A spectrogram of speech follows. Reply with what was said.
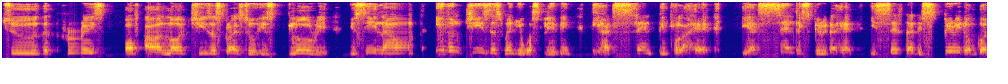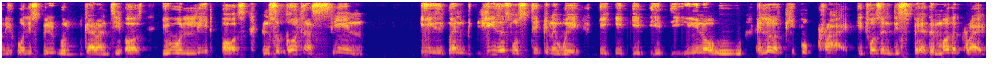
to the praise of our Lord Jesus Christ, to his glory. You see now, even Jesus, when he was living, he had sent people ahead. He had sent the Spirit ahead. He says that the Spirit of God, the Holy Spirit, will guarantee us. He will lead us. And so God has seen. He, when Jesus was taken away, he, you know, a lot of people cried. It was in despair. The mother cried.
